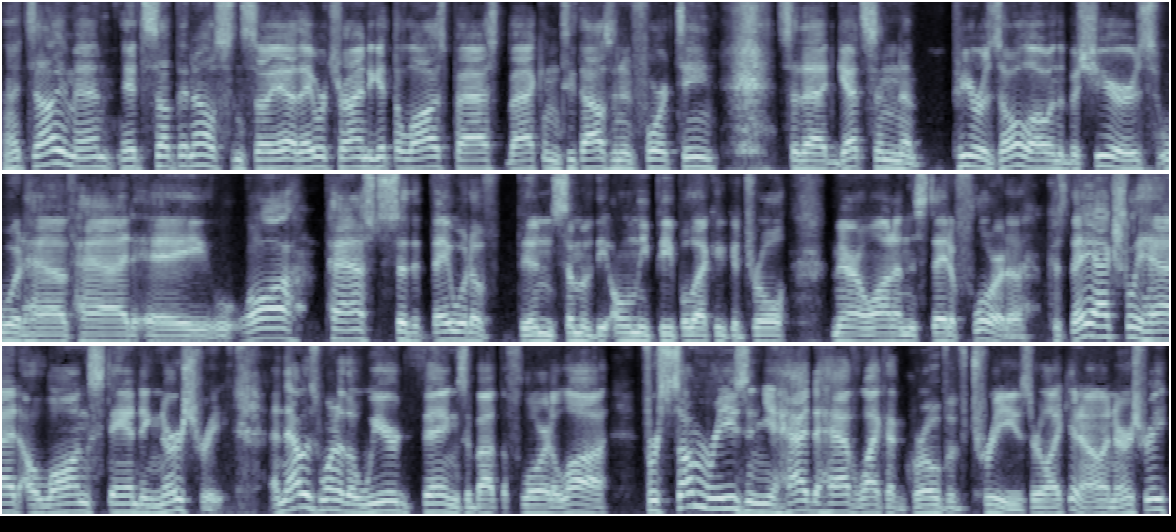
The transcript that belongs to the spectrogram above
I tell you, man, it's something else. And so, yeah, they were trying to get the laws passed back in 2014 so that Getson Pirozzolo and the Beshears would have had a law passed so that they would have been some of the only people that could control marijuana in the state of Florida because they actually had a long-standing nursery. And that was one of the weird things about the Florida law. For some reason, you had to have like a grove of trees or like, you know, a nursery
